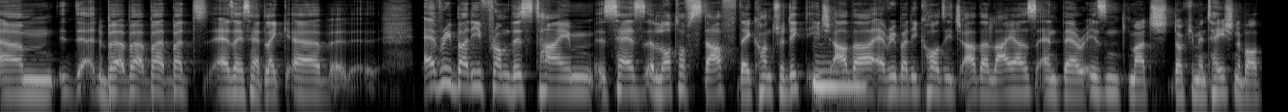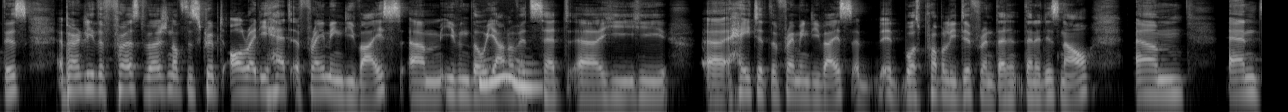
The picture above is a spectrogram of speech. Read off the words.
Um, but but but but as I said, like uh, everybody from this time says a lot of stuff. They contradict each mm. other. Everybody calls each other liars, and there isn't much documentation about this. Apparently, the first version of the script already had a framing device, um, even though mm. Said uh, he he uh, hated the framing device. It was probably different than than it is now. Um, and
